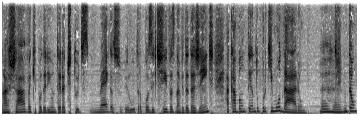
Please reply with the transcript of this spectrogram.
achava que poderiam ter atitudes mega, super, ultra positivas na vida da gente, acabam tendo porque mudaram. Então,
